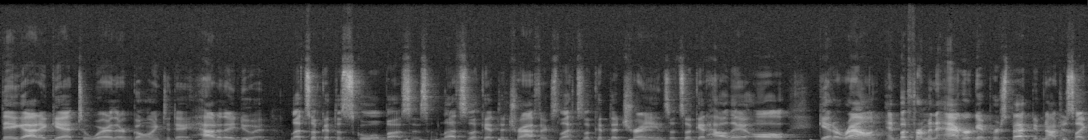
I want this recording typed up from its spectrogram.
They got to get to where they're going today. How do they do it? Let's look at the school buses. Let's look at the traffics. Let's look at the trains. Let's look at how they all get around. And but from an aggregate perspective, not just like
